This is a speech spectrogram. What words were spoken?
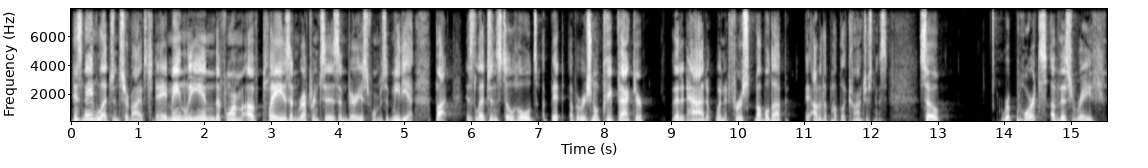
his name legend survives today mainly in the form of plays and references in various forms of media, but his legend still holds a bit of original creep factor that it had when it first bubbled up out of the public consciousness. So, reports of this wraith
